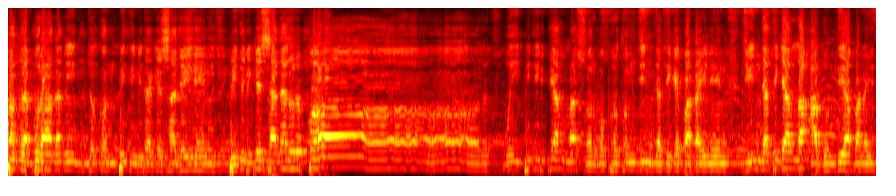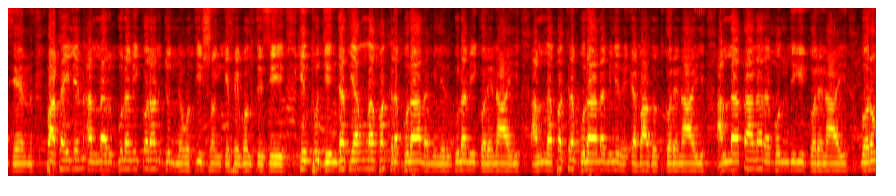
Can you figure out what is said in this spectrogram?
পাক রব্বুল আলামিন যখন পৃথিবীটাকে সাজাইলেন পৃথিবীকে সাজানোর পর ওই পৃথিবীতে আল্লাহ সর্বপ্রথম জিন জাতিকে পাঠাইলেন। জিন জাতিকে আল্লাহ আগুন দিয়া বানাইছেন। পাঠাইলেন আল্লাহর গুলামি করার জন্য অতি সংক্ষেপে বলতেছি। কিন্তু জিন জাতি আল্লাহ পাক রব্বুল আলামিনের গুলামি করে নাই। আল্লাহ পাক রব্বুল আলামিনের ইবাদত করে নাই। আল্লাহ তাআলার বন্দিগি করে নাই। বরং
